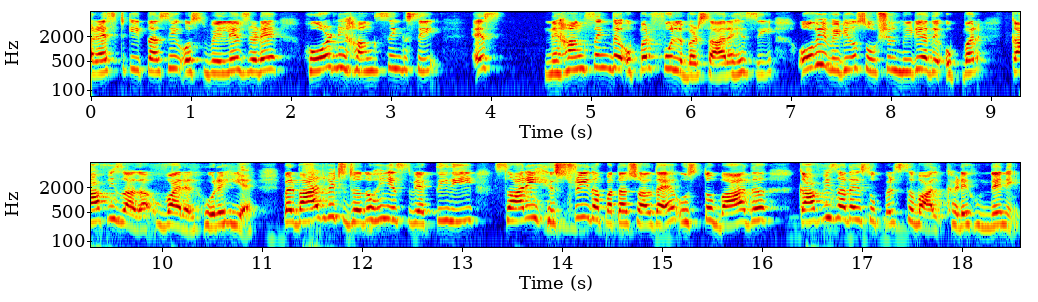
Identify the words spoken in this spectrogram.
ਅਰੈਸਟ ਕੀਤਾ ਸੀ। ਉਸ ਵੇਲੇ ਜਿਹੜੇ ਹੋਰ ਨਿਹੰਗ ਸਿੰਘ ਸੀ, ਇਸ ਨਿਹੰਗ ਸਿੰਘ ਦੇ ਉੱਪਰ ਫੁੱਲ ਬਰਸਾ ਰਹੇ ਸੀ। ਉਹ ਵੀ ਵੀਡੀਓ ਸੋਸ਼ਲ ਮੀਡੀਆ ਦੇ ਉੱਪਰ ਕਾਫੀ ਜ਼ਿਆਦਾ ਵਾਇਰਲ ਹੋ ਰਹੀ ਹੈ। ਪਰ ਬਾਅਦ ਵਿੱਚ ਜਦੋਂ ਹੀ ਇਸ ਵਿਅਕਤੀ ਦੀ ਸਾਰੀ ਹਿਸਟਰੀ ਦਾ ਪਤਾ ਚੱਲਦਾ ਹੈ, ਉਸ ਤੋਂ ਬਾਅਦ ਕਾਫੀ ਜ਼ਿਆਦਾ ਇਸ ਉੱਪਰ ਸਵਾਲ ਖੜੇ ਹੁੰਦੇ ਨੇ।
